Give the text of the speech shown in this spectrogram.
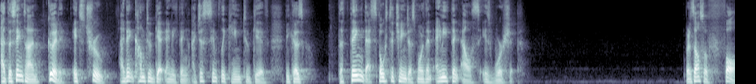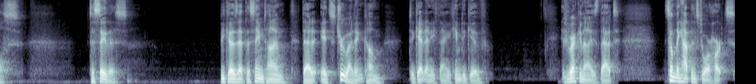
at the same time, good. It's true. I didn't come to get anything. I just simply came to give because the thing that's supposed to change us more than anything else is worship. But it's also false to say this because at the same time that it's true, I didn't come to get anything, I came to give, is recognize that something happens to our hearts.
